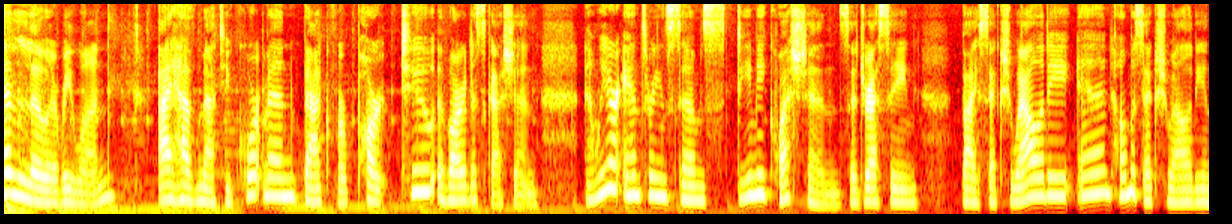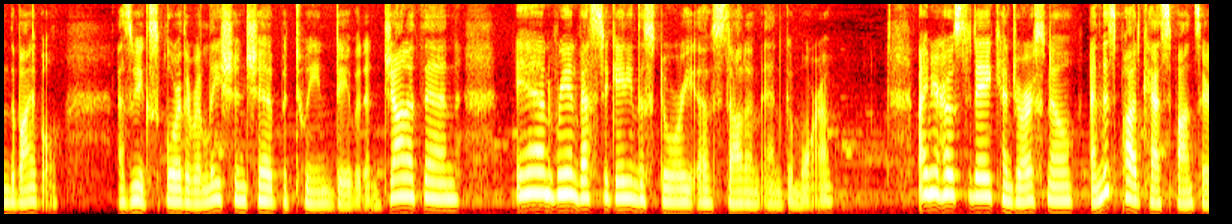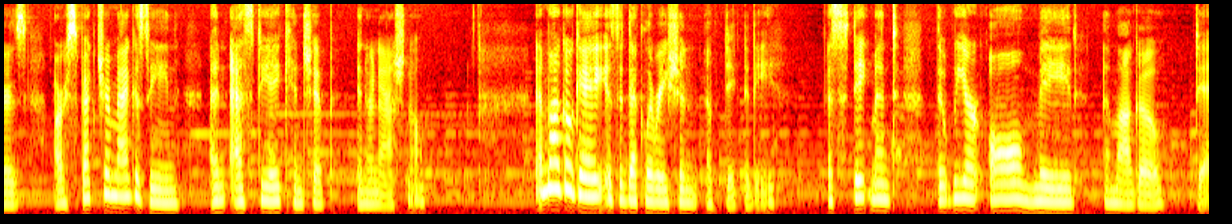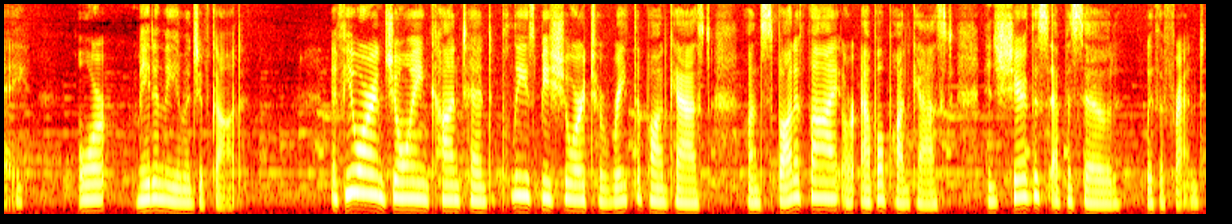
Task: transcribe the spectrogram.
Hello, everyone. I have Matthew Korpman back for part two of our discussion, and we are answering some steamy questions addressing bisexuality and homosexuality in the Bible as we explore the relationship between David and Jonathan and reinvestigating the story of Sodom and Gomorrah. I'm your host today, Kendra Arsenault, and this podcast sponsors are Spectrum Magazine and SDA Kinship International. Imago Gei is a declaration of dignity, a statement that we are all made Imago Dei, or made in the image of God. If you are enjoying content, please be sure to rate the podcast on Spotify or Apple Podcast and share this episode with a friend.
